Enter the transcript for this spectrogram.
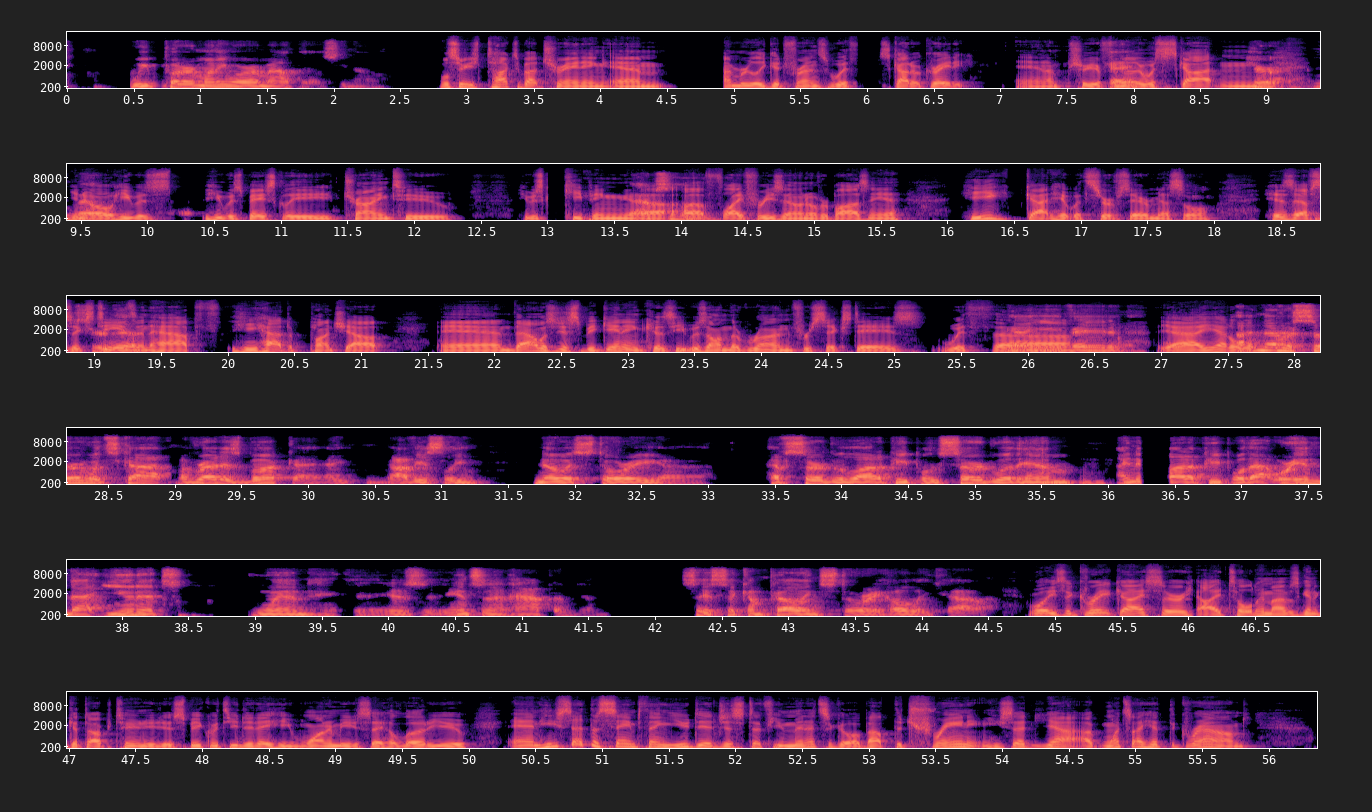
we put our money where our mouth is, you know. Well, so you talked about training, and I'm really good friends with Scott O'Grady, and I'm sure you're familiar okay. with Scott. And sure. you know, he was he was basically trying to he was keeping uh, a fly free zone over Bosnia. He got hit with surface air missile. His F-16s sure and half. He had to punch out and that was just the beginning because he was on the run for six days with. Uh, yeah, he uh, evaded. Yeah, he had a. I've never served with Scott. I've read his book. I, I obviously know his story. Uh, have served with a lot of people who served with him. Mm-hmm. I know a lot of people that were in that unit when his incident happened, and so it's a compelling story. Holy cow! Well, he's a great guy, sir. I told him I was going to get the opportunity to speak with you today. He wanted me to say hello to you. And he said the same thing you did just a few minutes ago about the training. He said, Yeah, uh, once I hit the ground,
